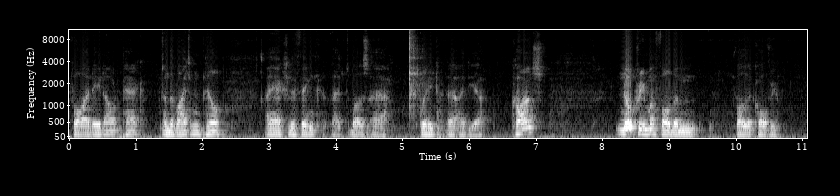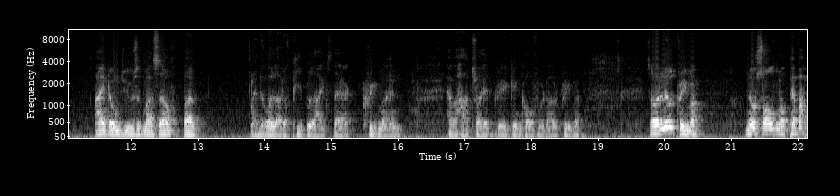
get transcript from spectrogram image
for an 8 hour pack. And the vitamin pill, I actually think that was a great uh, idea. Cons, no creamer for them for the coffee. I don't use it myself, but I know a lot of people like their creamer and have a hard time drinking coffee without creamer. So a little creamer, no salt, no pepper.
